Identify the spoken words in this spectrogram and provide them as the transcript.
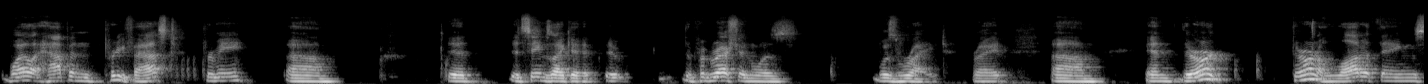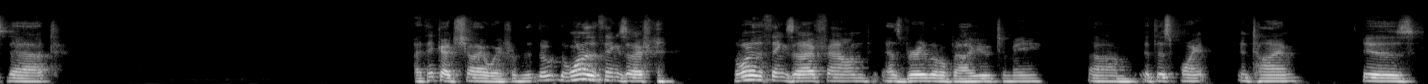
while it happened pretty fast for me, um, it, it seems like it, it, the progression was, was right. Right. Um, and there aren't, there aren't a lot of things that I think I'd shy away from. The, the, the one of the things that I've one of the things that I've found has very little value to me um, at this point in time is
